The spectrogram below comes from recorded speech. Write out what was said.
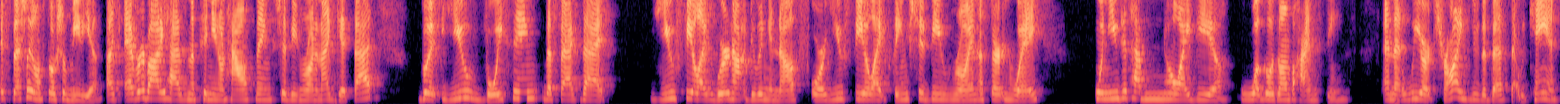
especially on social media. Like everybody has an opinion on how things should be run, and I get that. But you voicing the fact that you feel like we're not doing enough or you feel like things should be run a certain way when you just have no idea what goes on behind the scenes and that we are trying to do the best that we can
